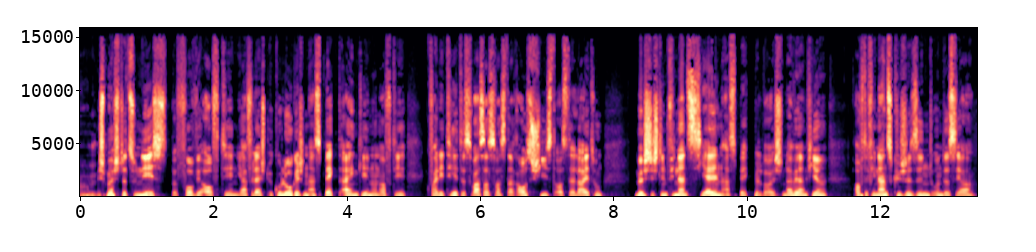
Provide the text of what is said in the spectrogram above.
Ähm, ich möchte zunächst, bevor wir auf den ja vielleicht ökologischen Aspekt eingehen und auf die Qualität des Wassers, was da rausschießt aus der Leitung, möchte ich den finanziellen Aspekt beleuchten. Da wir dann hier auf der Finanzküche sind und es ja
